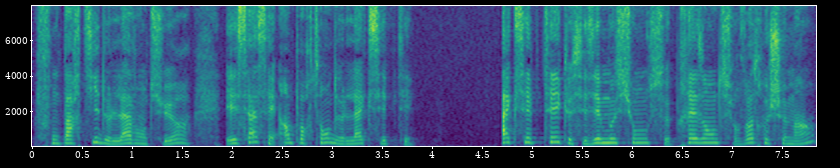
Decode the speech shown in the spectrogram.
font partie de l'aventure et ça c'est important de l'accepter. Accepter que ces émotions se présentent sur votre chemin,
